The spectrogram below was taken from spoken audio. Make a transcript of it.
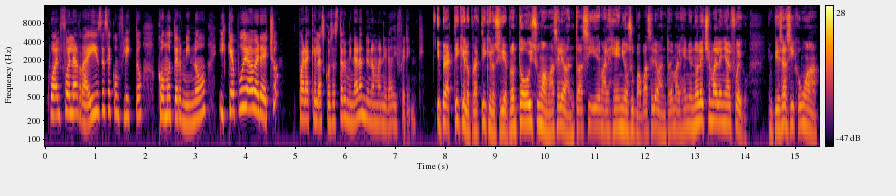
¿cuál fue la raíz de ese conflicto? ¿Cómo terminó? ¿Y qué pude haber hecho para que las cosas terminaran de una manera diferente? Y practíquelo, practíquelo. Si de pronto hoy su mamá se levantó así de mal genio, su papá se levantó de mal genio, no le eche más leña al fuego. Empiece así como a,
